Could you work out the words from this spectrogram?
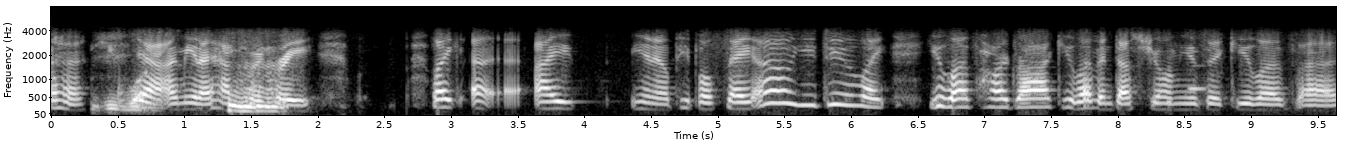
Uh-huh. Yeah, I mean, I have to agree. like uh, I, you know, people say, "Oh, you do like you love hard rock, you love industrial music, you love uh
